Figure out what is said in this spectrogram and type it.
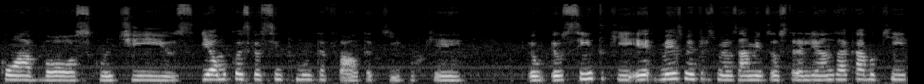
com avós, com tios. E é uma coisa que eu sinto muita falta aqui, porque eu, eu sinto que, mesmo entre os meus amigos australianos, acaba que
